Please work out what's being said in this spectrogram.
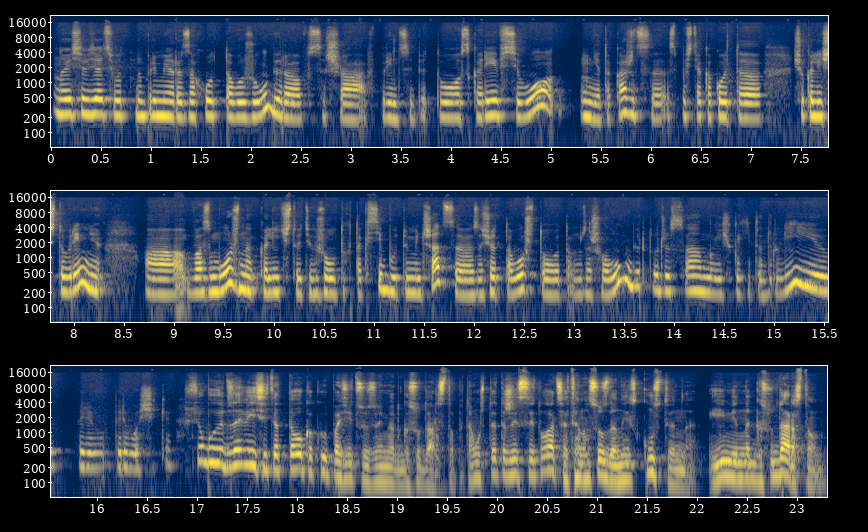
Но если взять, вот, например, заход того же Uber в США, в принципе, то, скорее всего, мне так кажется, спустя какое-то еще количество времени а, возможно, количество этих желтых такси будет уменьшаться за счет того, что там зашел Uber тот же самый, еще какие-то другие перевозчики. Все будет зависеть от того, какую позицию займет государство, потому что эта же ситуация, это она создана искусственно, и именно государством.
